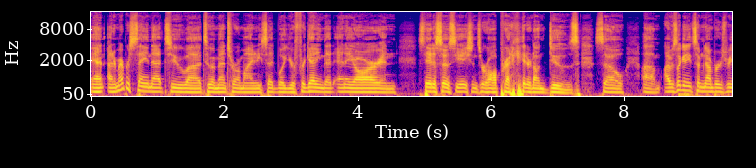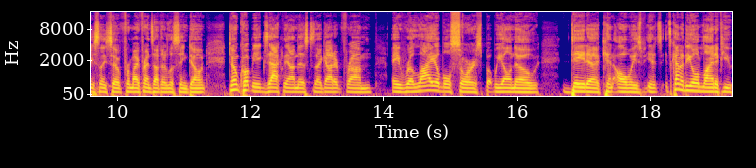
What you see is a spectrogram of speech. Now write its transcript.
And I remember saying that to uh, to a mentor of mine, and he said, "Well, you're forgetting that NAR and state associations are all predicated on dues." So um, I was looking at some numbers recently. So for my friends out there listening, don't don't quote me exactly on this because I got it from a reliable source. But we all know data can always it's, it's kind of the old line if you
